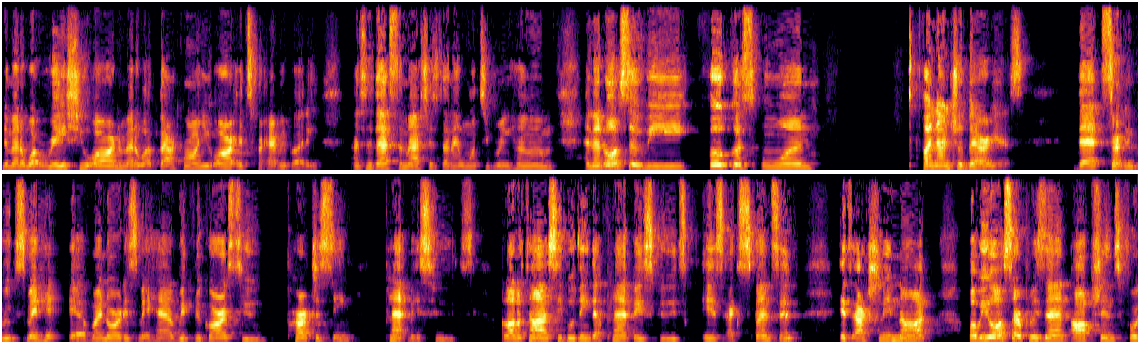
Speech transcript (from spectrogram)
No matter what race you are, no matter what background you are, it's for everybody. And so that's the message that I want to bring home. And then also we focus on financial barriers that certain groups may have, minorities may have with regards to purchasing plant-based foods. A lot of times people think that plant-based foods is expensive. It's actually not, but we also present options for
